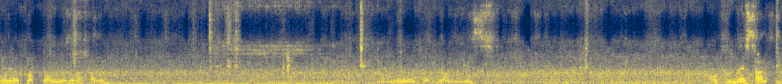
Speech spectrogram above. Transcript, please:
genel toplamımıza bakalım. Genel toplamımız 35 santim.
